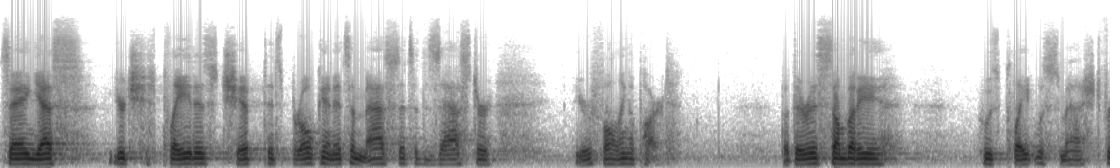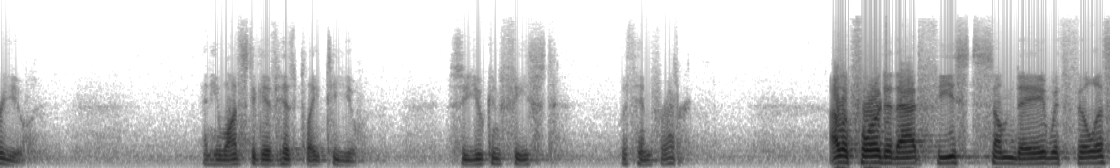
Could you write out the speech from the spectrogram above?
saying, Yes, your plate is chipped, it's broken, it's a mess, it's a disaster. You're falling apart. But there is somebody whose plate was smashed for you. And he wants to give his plate to you so you can feast with him forever. I look forward to that feast someday with Phyllis,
